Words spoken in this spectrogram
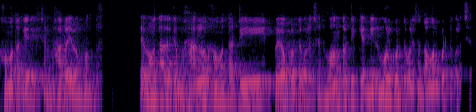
ক্ষমতা দিয়ে রেখেছেন ভালো এবং মন্দ। এবং তাদেরকে ভালো ক্ষমতাটি প্রয়োগ করতে বলেছেন, মন্দটিকে নির্মূল করতে বলেছেন, দমন করতে বলেছেন।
